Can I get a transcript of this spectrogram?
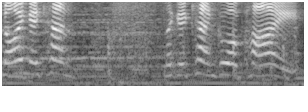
annoying. I can't, like, I can't go up high.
